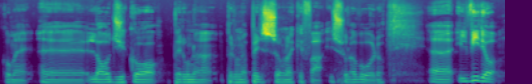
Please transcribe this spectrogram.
come eh, logico per una, per una, persona che fa il suo lavoro. Eh, il video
